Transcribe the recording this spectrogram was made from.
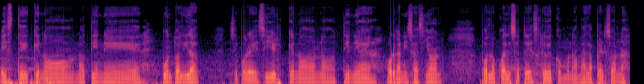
este que no, no tiene puntualidad. Se puede decir que no, no tiene organización por lo cual eso te describe como una mala persona.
